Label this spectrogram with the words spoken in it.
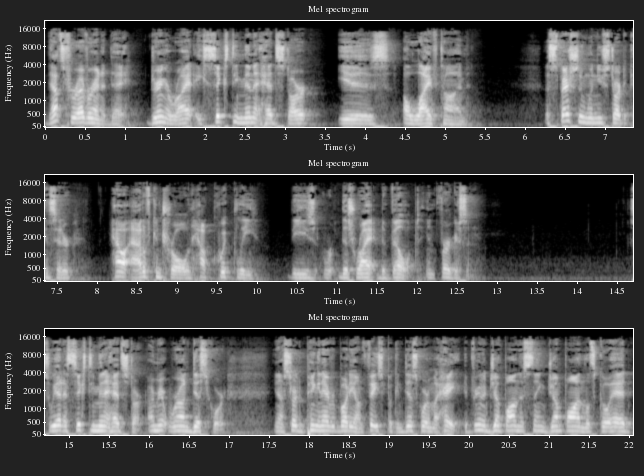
That's forever and a day. During a riot, a 60 minute head start is a lifetime, especially when you start to consider how out of control and how quickly these this riot developed in Ferguson. So we had a 60 minute head start. I mean, we're on Discord. You know, I started pinging everybody on Facebook and Discord. I'm like, hey, if you're going to jump on this thing, jump on. Let's go ahead.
